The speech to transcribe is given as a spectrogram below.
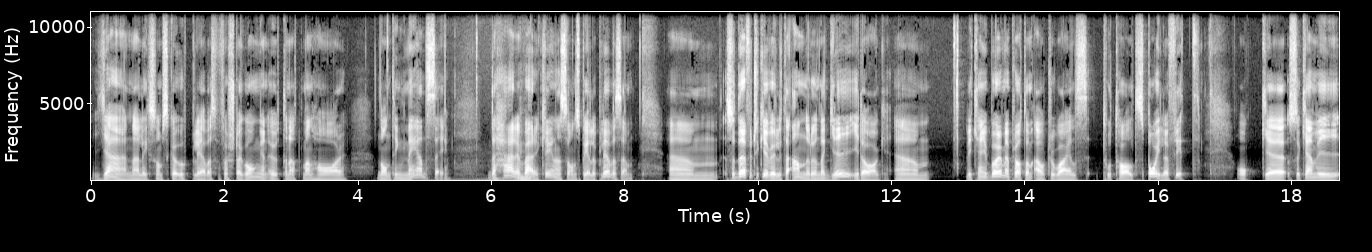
gärna liksom ska upplevas för första gången utan att man har någonting med sig. Det här är mm. verkligen en sån spelupplevelse. Um, så därför tycker jag vi har lite annorlunda grej idag. Um, vi kan ju börja med att prata om Outer Wilds totalt spoilerfritt. Och eh, så kan vi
